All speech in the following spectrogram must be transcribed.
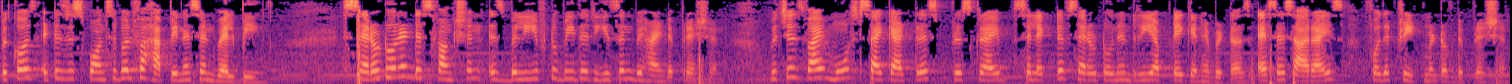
because it is responsible for happiness and well being. Serotonin dysfunction is believed to be the reason behind depression, which is why most psychiatrists prescribe selective serotonin reuptake inhibitors SSRIs for the treatment of depression.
